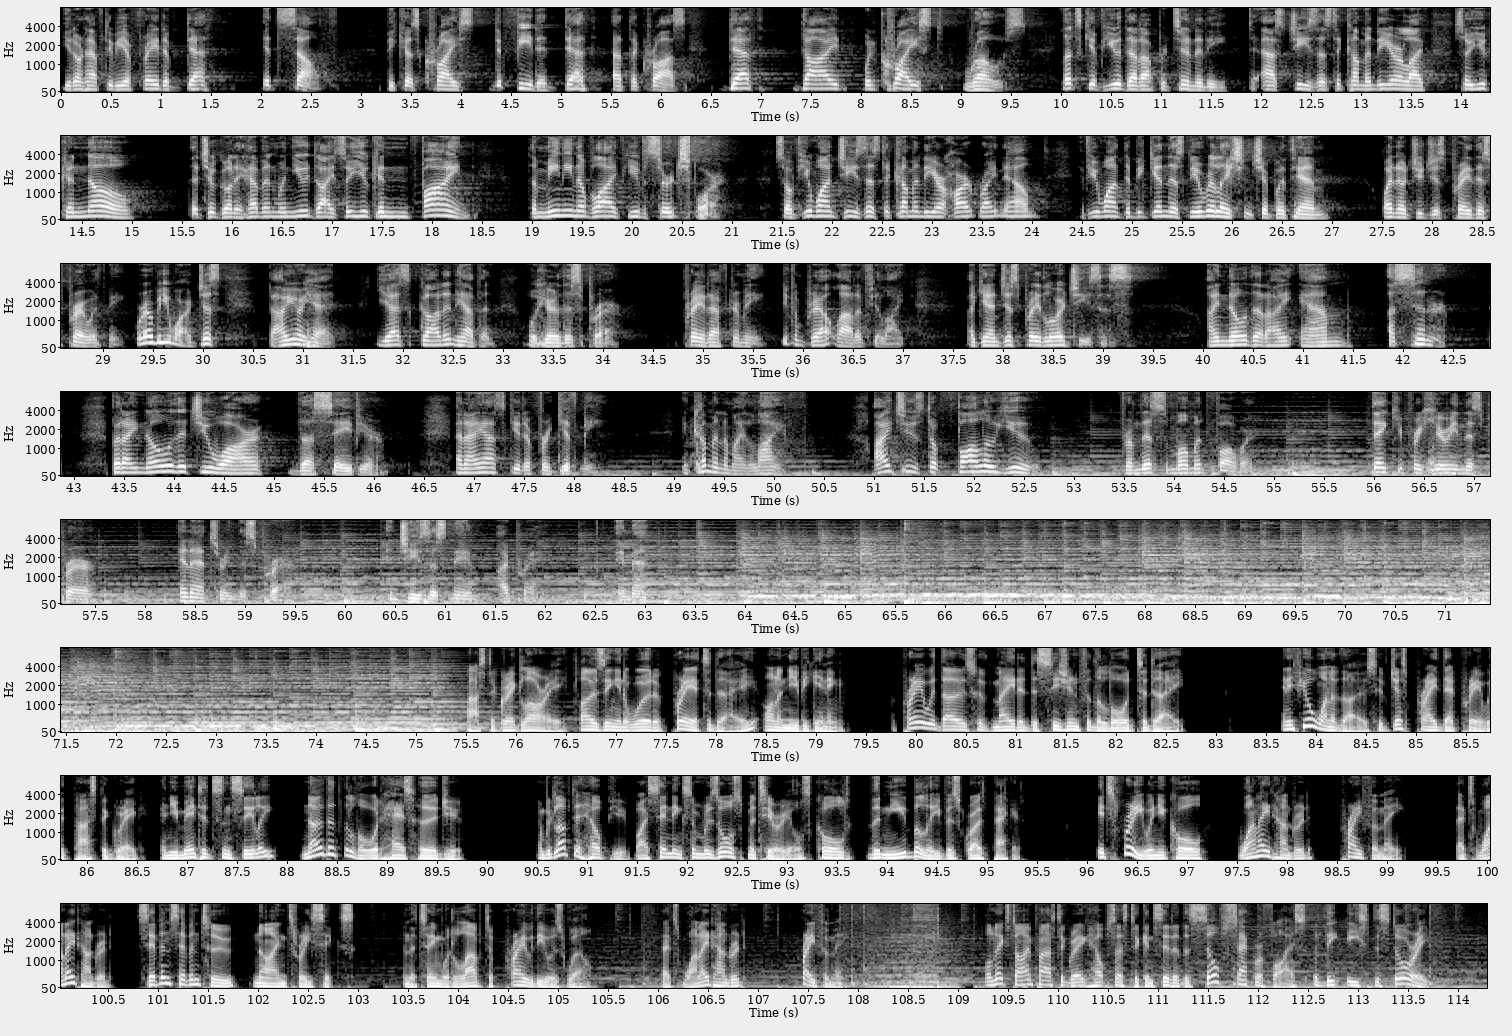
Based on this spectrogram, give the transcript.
You don't have to be afraid of death itself because Christ defeated death at the cross. Death died when Christ rose. Let's give you that opportunity to ask Jesus to come into your life so you can know that you'll go to heaven when you die, so you can find the meaning of life you've searched for. So if you want Jesus to come into your heart right now, if you want to begin this new relationship with Him, why don't you just pray this prayer with me? Wherever you are, just bow your head. Yes, God in heaven will hear this prayer. Pray it after me. You can pray out loud if you like. Again, just pray, Lord Jesus, I know that I am a sinner, but I know that you are the Savior. And I ask you to forgive me and come into my life. I choose to follow you from this moment forward. Thank you for hearing this prayer and answering this prayer. In Jesus' name I pray. Amen. Pastor Greg Laurie, closing in a word of prayer today on a new beginning. A prayer with those who've made a decision for the Lord today. And if you're one of those who've just prayed that prayer with Pastor Greg and you meant it sincerely, know that the Lord has heard you. And we'd love to help you by sending some resource materials called the New Believers Growth Packet. It's free when you call 1 800 Pray For Me. That's 1 800 772 936. And the team would love to pray with you as well. That's 1 800 Pray For Me. Well, next time, Pastor Greg helps us to consider the self sacrifice of the Easter story.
